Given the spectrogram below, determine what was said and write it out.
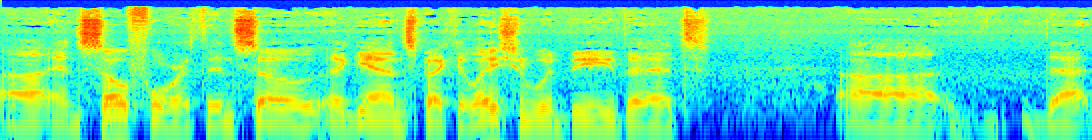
uh, and so forth. And so, again, speculation would be that that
